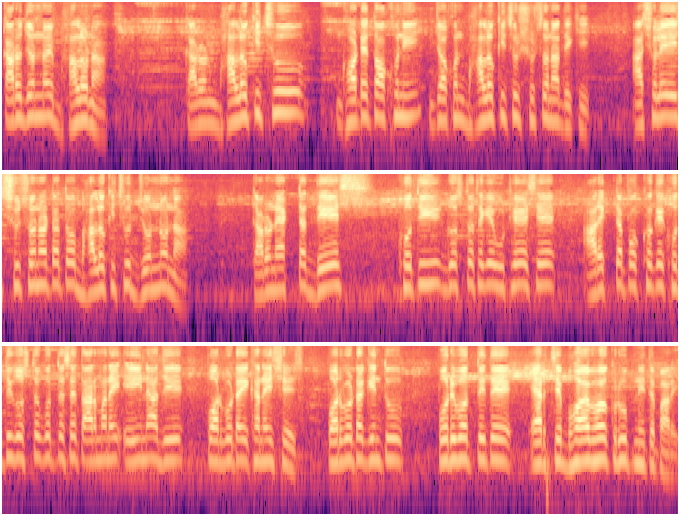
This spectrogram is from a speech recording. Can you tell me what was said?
কারোর জন্যই ভালো না। কারণ ভালো কিছু ঘটে তখনই যখন ভালো কিছুর সূচনা দেখি। আসলে এই সূচনাটা তো ভালো কিছুর জন্য না। কারণ একটা দেশ ক্ষতিগ্রস্ত থেকে উঠে এসে আরেকটা পক্ষকে ক্ষতিগ্রস্ত করতেছে, তার মানে এই না যে পর্বটা এখানেই শেষ। পর্বটা কিন্তু পরিবর্তিতে এর চেয়ে ভয়াবহ রূপ নিতে পারে।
